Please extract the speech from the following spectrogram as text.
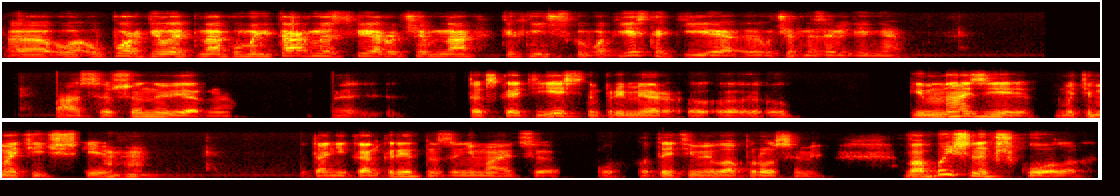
э, упор делает на гуманитарную сферу, чем на техническую. Вот есть такие э, учебные заведения? А, совершенно верно. Э, так сказать, есть, например, э, э, гимназии математические, угу. вот они конкретно занимаются вот этими вопросами. В обычных школах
